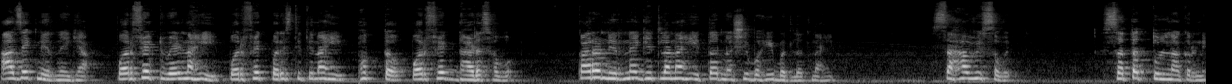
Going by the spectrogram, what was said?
आज एक निर्णय घ्या परफेक्ट वेळ नाही परफेक्ट परिस्थिती नाही फक्त परफेक्ट धाडस हवं. कारण निर्णय घेतला नाही तर नशीबही बदलत नाही. सहावी सवय. सतत तुलना करणे.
